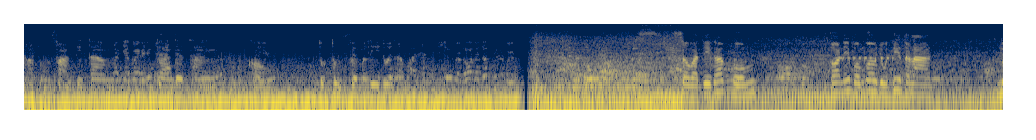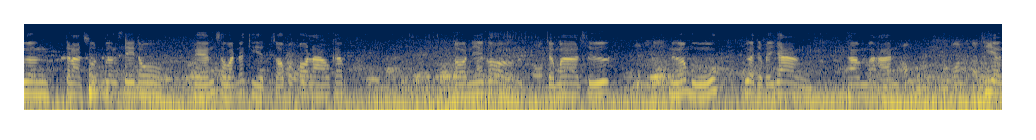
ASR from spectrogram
ครับผมฝากติดตามการเดินทาง ของตุกตุกเฟมิลี่ด้วยนะครับ สวัสดีครับผม ตอนนี้ผมก็อยู่ที่ตลาดเมืองตลาดสดเมืองเซโนแขวนสวรรณเขตสปปลาวครับ ตอนนี้ก็จะมาซื้อเนื้อหมูเพื่อจะไปย่างทำอาหารเที่ยง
